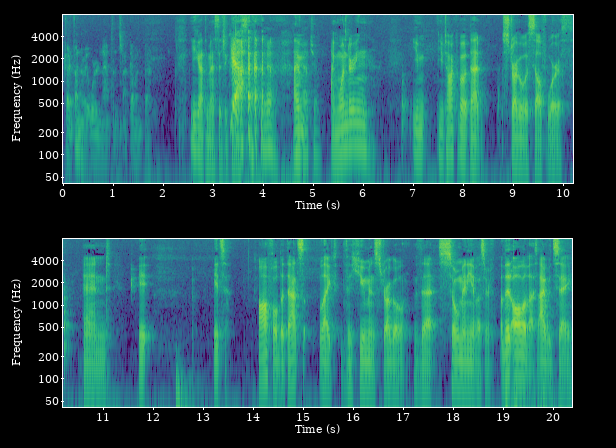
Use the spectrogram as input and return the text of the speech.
Trying to find the right word in that, but it's not coming. But You got the message across. yeah, Yeah. I'm Gotcha. I'm wondering you you talk about that struggle with self-worth and it it's awful but that's like the human struggle that so many of us are that all of us I would say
